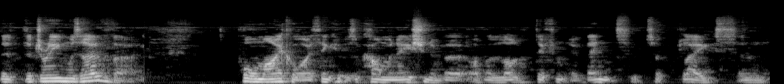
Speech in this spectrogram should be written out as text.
the, the dream was over. Paul Michael, I think it was a culmination of a, of a lot of different events that took place, and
